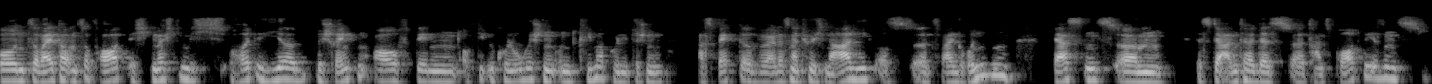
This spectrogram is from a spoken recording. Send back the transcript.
und so weiter und so fort. Ich möchte mich heute hier beschränken auf, den, auf die ökologischen und klimapolitischen Aspekte, weil das natürlich nahe liegt aus äh, zwei Gründen. Erstens ähm, ist der Anteil des äh, Transportwesens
